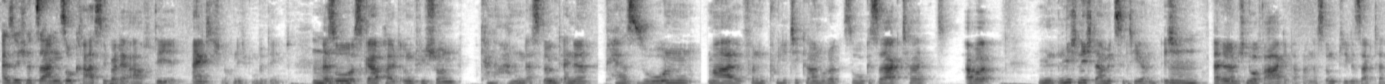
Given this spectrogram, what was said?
Also ich würde sagen, so krass wie bei der AfD eigentlich noch nicht unbedingt. Also es gab halt irgendwie schon, keine Ahnung, dass irgendeine Person mal von den Politikern oder so gesagt hat, aber mich nicht damit zitieren. Ich erinnere mich nur vage daran, dass irgendwie gesagt hat,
